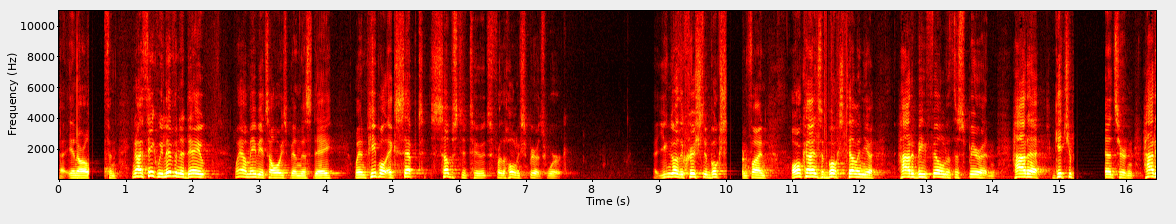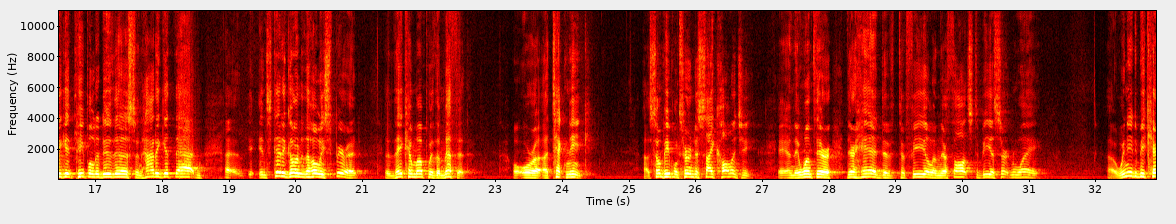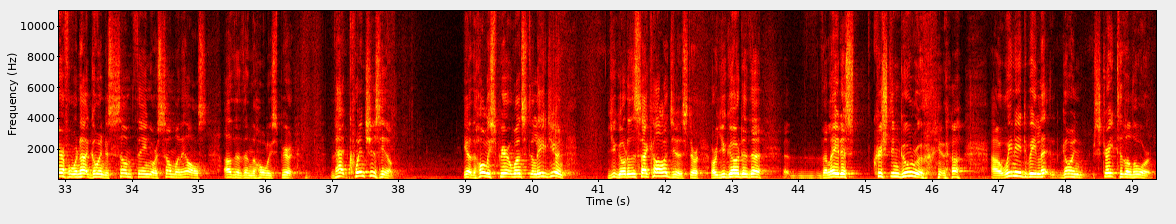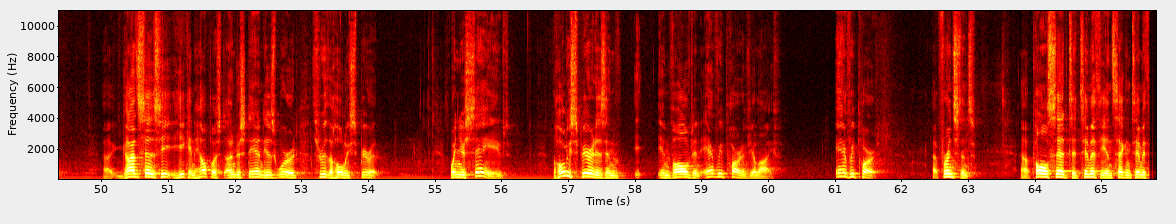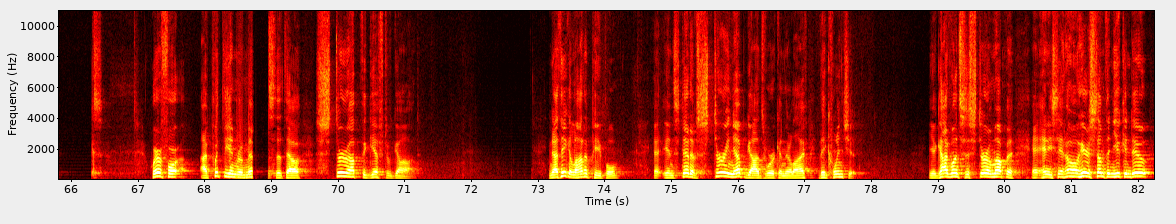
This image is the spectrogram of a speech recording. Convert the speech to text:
uh, in our life. And you know, I think we live in a day, well, maybe it's always been this day, when people accept substitutes for the Holy Spirit's work. You can go to the Christian bookstore and find all kinds of books telling you how to be filled with the Spirit and how to get your answered and how to get people to do this and how to get that. And, uh, instead of going to the Holy Spirit, they come up with a method or a, a technique. Uh, some people turn to psychology and they want their, their head to, to feel and their thoughts to be a certain way. Uh, we need to be careful we're not going to something or someone else other than the Holy Spirit. That quenches him. You know, the Holy Spirit wants to lead you, and you go to the psychologist or, or you go to the, the latest Christian guru. You know? Uh, we need to be going straight to the Lord. Uh, God says he, he can help us to understand His Word through the Holy Spirit. When you're saved, the Holy Spirit is in, involved in every part of your life. Every part. Uh, for instance, uh, Paul said to Timothy in 2 Timothy 6, Wherefore I put thee in remembrance that thou stir up the gift of God. And I think a lot of people, uh, instead of stirring up God's work in their life, they quench it. God wants to stir them up, and, and He said, Oh, here's something you can do.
